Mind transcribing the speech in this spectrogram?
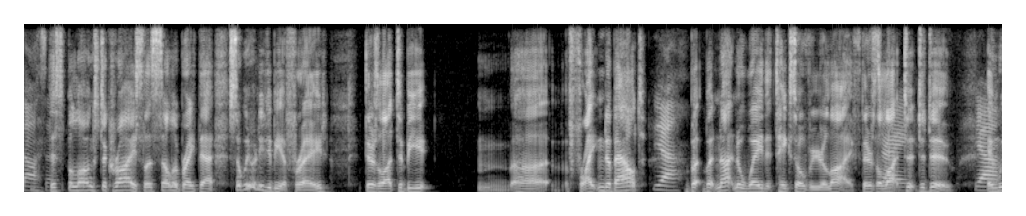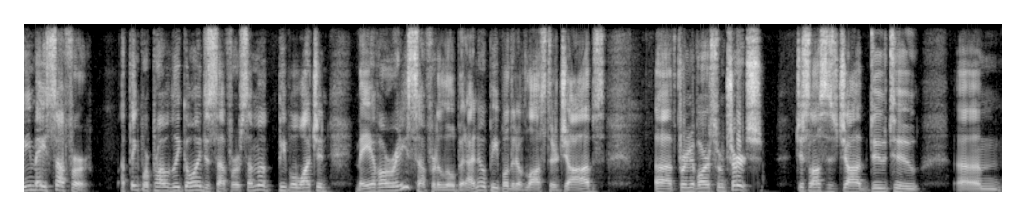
It's awesome. This belongs to Christ. Let's celebrate that. So we don't need to be afraid. There's a lot to be mm, uh, frightened about. Yeah. But but not in a way that takes over your life. There's a That's lot right. to, to do. Yeah. And we may suffer. I think we're probably going to suffer. Some of people watching may have already suffered a little bit. I know people that have lost their jobs. a friend of ours from church just lost his job due to um,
